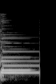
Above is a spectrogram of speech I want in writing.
you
